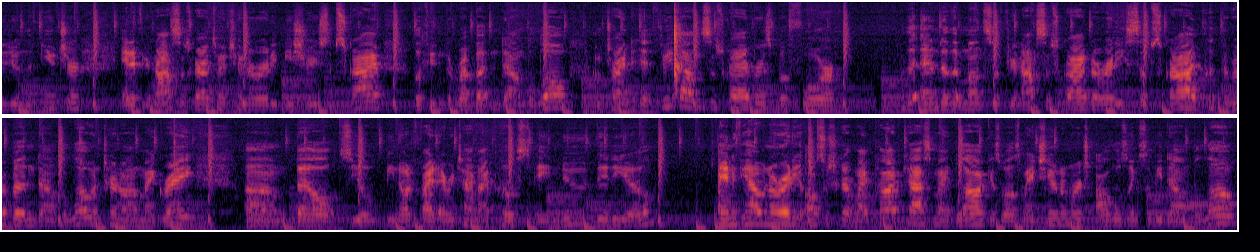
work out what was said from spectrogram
to do in the future. And if you're not subscribed to my channel already, be sure you subscribe. Clicking the red button down below. I'm trying to hit 3,000 subscribers before the end of the month. So if you're not subscribed already, subscribe. Click the red button down below and turn on my gray um, bell so you'll be notified every time I post a new video. And if you haven't already, also check out my podcast, my blog, as well as my channel merch. All those links will be down below.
